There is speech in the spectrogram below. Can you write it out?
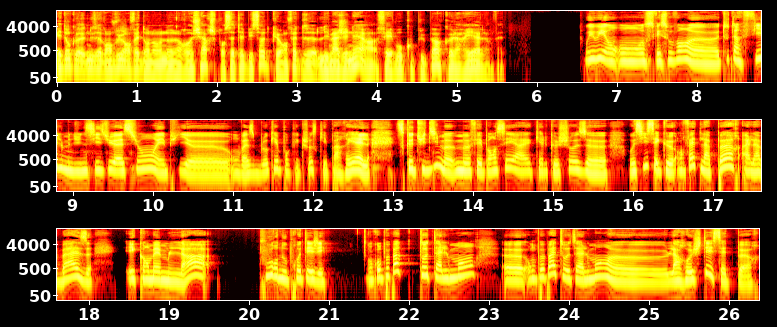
Et donc, euh, nous avons vu en fait dans nos, recherches pour cet épisode que en fait l'imaginaire fait beaucoup plus peur que la réelle en fait. Oui, oui, on, se fait souvent euh, tout un film d'une situation et puis euh, on va se bloquer pour quelque chose qui est pas réel. Ce que tu dis me, me fait penser à quelque chose aussi, c'est que en fait la peur à la base est quand même là pour nous protéger. Donc on peut pas totalement, euh, on peut pas totalement euh, la rejeter cette peur.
